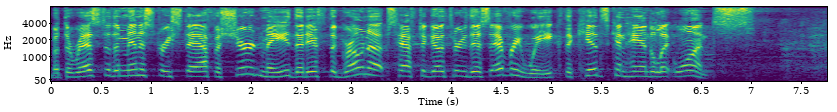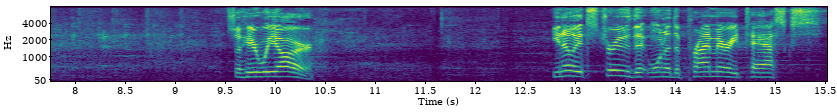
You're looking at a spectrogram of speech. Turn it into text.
But the rest of the ministry staff assured me that if the grown ups have to go through this every week, the kids can handle it once. So here we are. You know, it's true that one of the primary tasks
